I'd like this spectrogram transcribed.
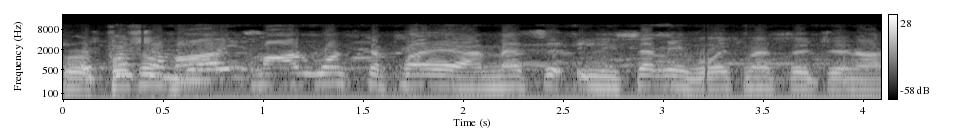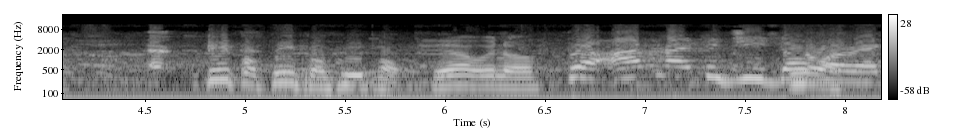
We're Let's push pushing. them. Mod, Boys. Mod wants to play. I message. He sent me a voice message and uh, eh, people, people, people. Yeah, we know. Bro, I'm an RPG. Don't North. worry.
